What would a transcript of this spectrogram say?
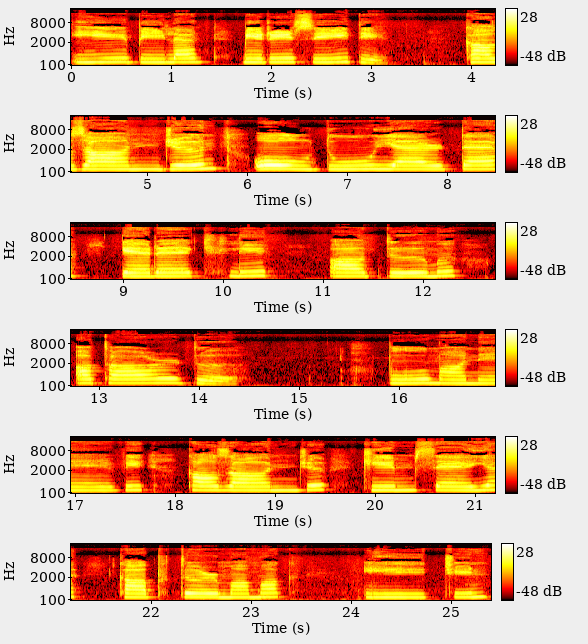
iyi bilen birisiydi. Kazancın olduğu yerde gerekli adımı atardı. Bu manevi kazancı kimseye kaptırmamak için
